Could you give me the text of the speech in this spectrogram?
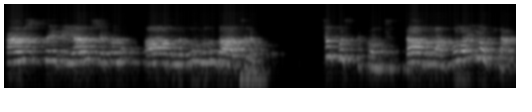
Karmaşık sayıda yanlış yapanın ağzını burnunu dağıtırım. Çünkü. Daha bundan kolay yok yani.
